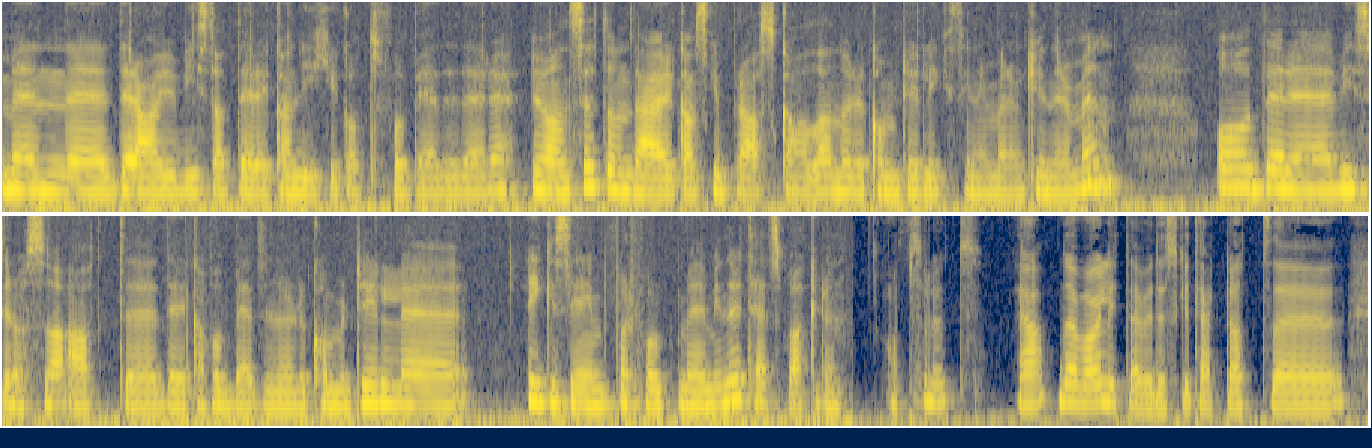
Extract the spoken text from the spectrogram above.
Men eh, dere har jo vist at dere kan like godt forbedre dere. Uansett om det er ganske bra skala når det kommer til likestilling mellom kvinner og menn. Mm. Og dere viser også at eh, dere kan forbedre når det kommer til likestilling for folk med minoritetsbakgrunn. Absolutt. Ja, det var jo litt det vi diskuterte, at uh,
